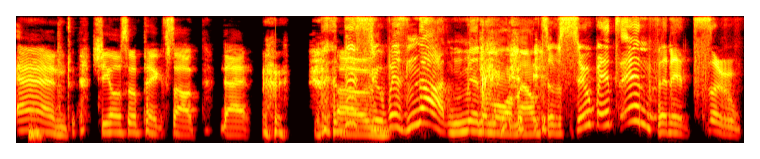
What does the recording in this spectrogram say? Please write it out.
and she also picks up that this Um, soup is not minimal amounts of soup; it's infinite soup.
